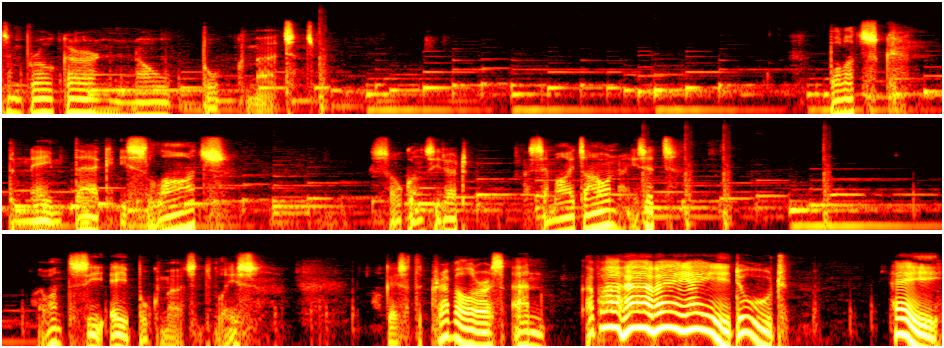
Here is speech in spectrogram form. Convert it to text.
Ransom broker, no book merchant. Polotsk, the name tag is large, so considered semi-town, is it? I want to see a book merchant, please. Okay, so the travelers and... Hey, hey, dude! Hey!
